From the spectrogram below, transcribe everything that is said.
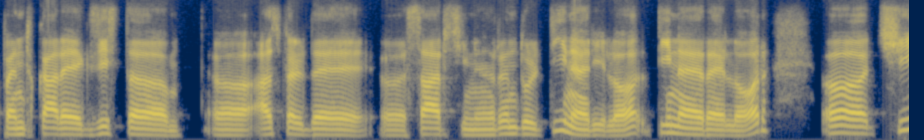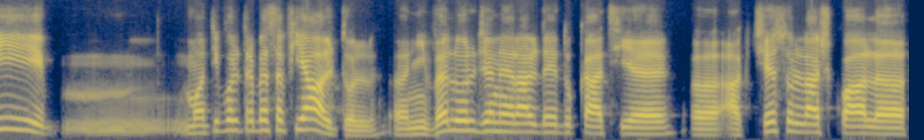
pentru care există uh, astfel de sarcini în rândul tinerilor, tinerelor, ci mm, motivul trebuie să fie altul. Nivelul general de educație, accesul la școală,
